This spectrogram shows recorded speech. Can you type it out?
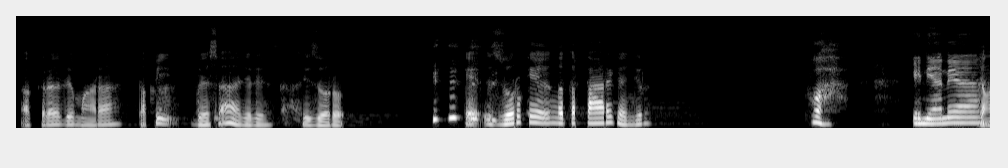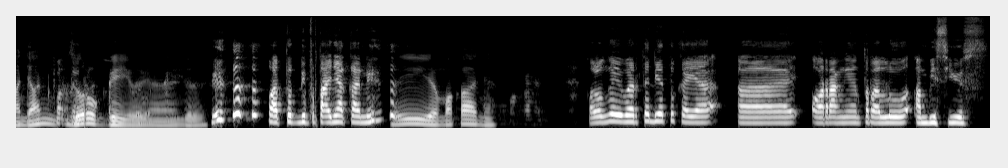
Akhirnya dia marah, tapi biasa aja dia si Zoro. Kayak Zoro kayak nggak tertarik anjir. Wah, ini aneh Jangan-jangan Patut. Zoro gay loh ya anjir. patut dipertanyakan ya. iya makanya. Kalau enggak ibaratnya dia tuh kayak eh, orang yang terlalu ambisius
